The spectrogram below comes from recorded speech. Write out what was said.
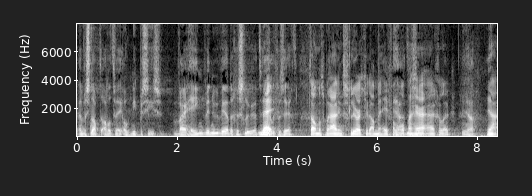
En we snapten alle twee ook niet precies waarheen we nu werden gesleurd, Nee. eerlijk gezegd. Thomas Bruining sleurt je dan mee, van Ja, het naar her eigenlijk. Ja. Ja,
